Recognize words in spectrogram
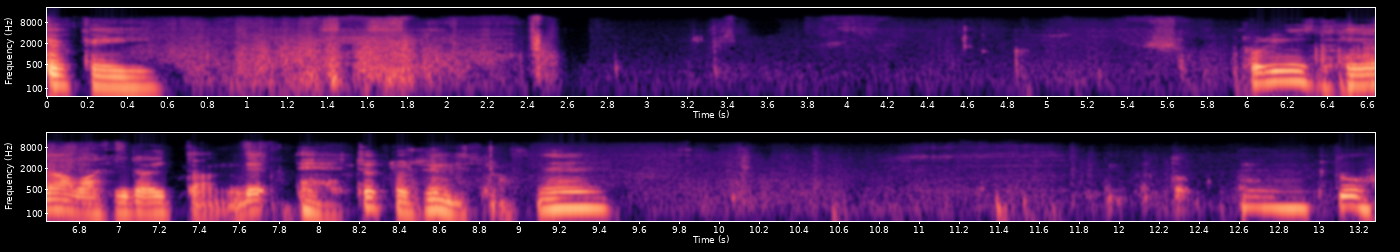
ケーオッケー。とりあえず部屋は開いたんで、えちょっと準備しますね。えっと、えーっと、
